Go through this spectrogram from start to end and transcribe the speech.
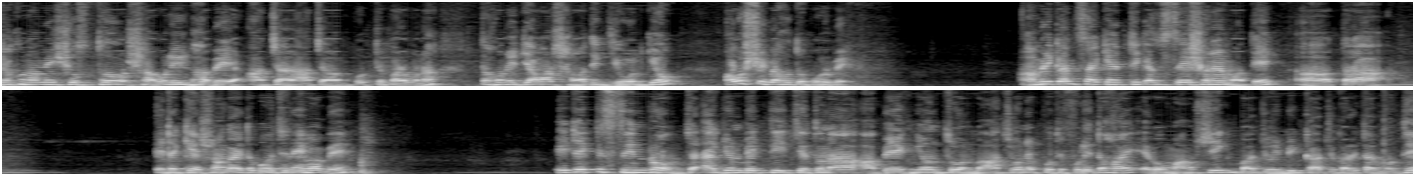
যখন আমি সুস্থ সাবলীলভাবে আচার আচরণ করতে পারব না, তখন এটি আমার সামাজিক জীবনকেও অবশ্যই ব্যাহত করবে। আমেরিকান সাইকিয়াট্রিক অ্যাসোসিয়েশনের মতে তারা এটাকে সংজ্ঞায়িত করেছেন এভাবে এটা একটি সিনড্রোম যা একজন ব্যক্তি চেতনা, আবেগ, নিয়ন্ত্রণ বা আচরণে প্রতিফলিত হয় এবং মানসিক বা জৈবিক কার্যকারিতার মধ্যে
